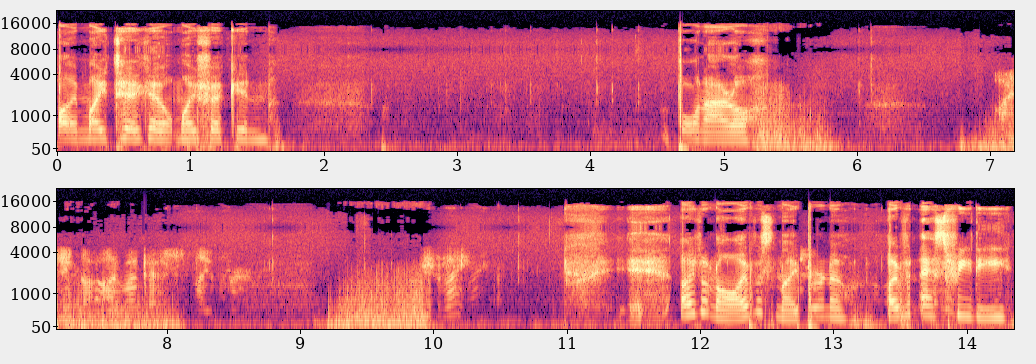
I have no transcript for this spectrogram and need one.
I might take out my fucking bow and arrow. I think I, I might get a sniper. Should I? I don't know. I have a sniper now. I have an SVD.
